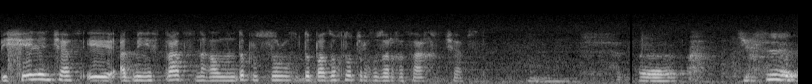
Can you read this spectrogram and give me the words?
пешелен час и администрация нағалынды бұл сугды пазоқлы тұрғызарға сақын час. Тиксе,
